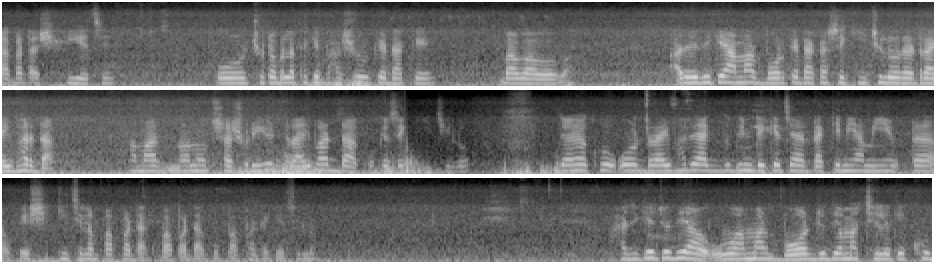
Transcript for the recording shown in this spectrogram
ডাকাটা শিখিয়েছে। ওর ছোটোবেলা থেকে ভাসুরকে ডাকে, বাবা বাবা। আর এদিকে আমার বরকে ডাকা শিখিয়েছিল, ওরা ড্রাইভার ডাক। আমার ননদ শাশুড়ি ড্রাইভার ডাক ওকে শিখিয়েছিল। যাই হোক, ও ড্রাইভারে এক দুদিন ডেকেছে আর ডাকে নিয়ে আমি ওটা ওকে শিখিয়েছিলাম, পাপা ডাক পাপা ডাক, ও পাপা ডেকেছিল। আজকে যদি ও আমার বর যদি আমার ছেলেকে খুব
